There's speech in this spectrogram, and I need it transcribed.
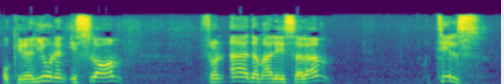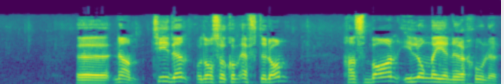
Och religionen Islam från Adam salam tills uh, namn, tiden och de som kom efter dem, hans barn i långa generationer.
